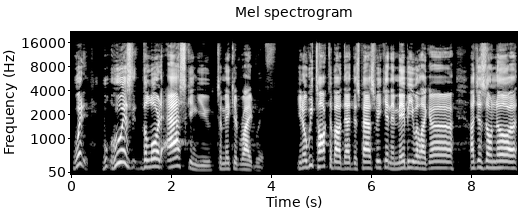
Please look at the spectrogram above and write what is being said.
What, who is the Lord asking you to make it right with? You know, we talked about that this past weekend and maybe you were like, uh, I just don't know. I,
